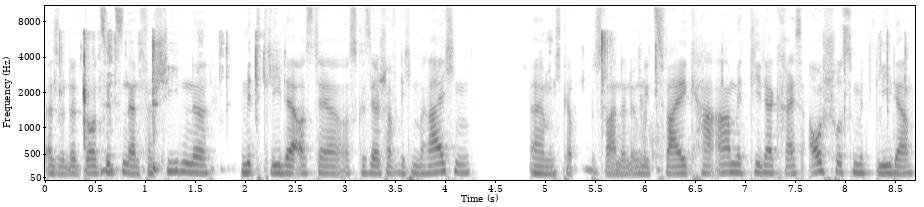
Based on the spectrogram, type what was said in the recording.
also dort sitzen dann verschiedene Mitglieder aus, der, aus gesellschaftlichen Bereichen. Ähm, ich glaube, es waren dann irgendwie zwei KA-Mitglieder, Kreisausschussmitglieder.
